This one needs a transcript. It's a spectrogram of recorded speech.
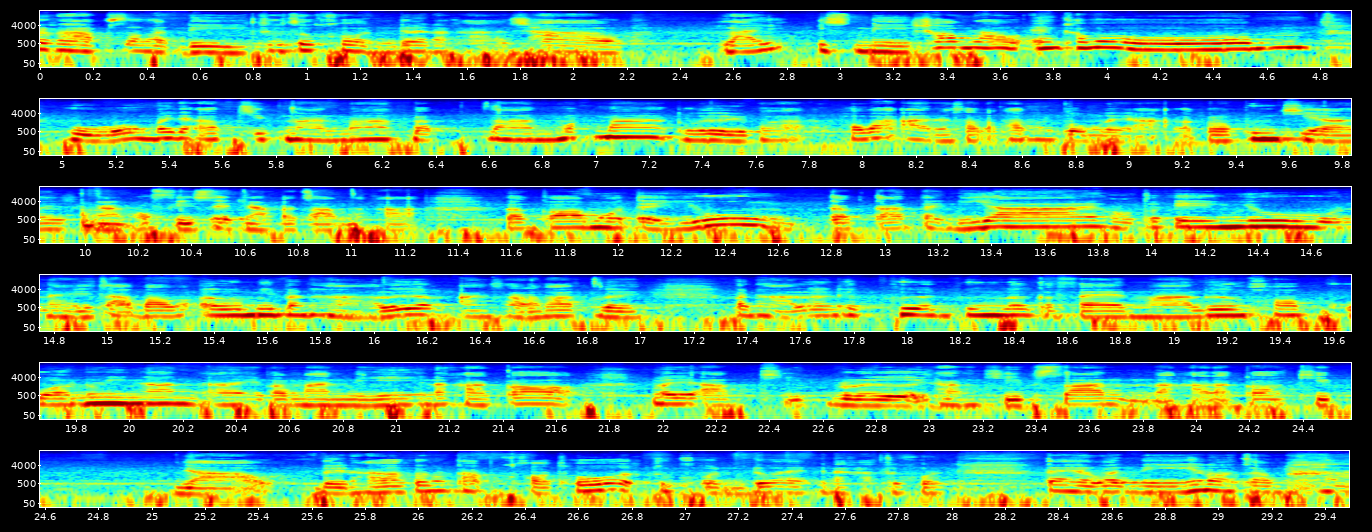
กราบสวัสดีทุกๆคนด้วยนะคะ ชาวไลฟ์อิสมีช่องเราเองครับผมโหไม่ได้อัพคลิปนานมากแบบนานมากๆเลยว่าเพราะว่าอ่านสารภาพตรงๆเลยอะแล้วก็เพิ่งเคลียร์งานออฟฟิศเสร็จงานประจำนะคะ แล้วก็โมแต่ยุ่งกับการแต่งนิยายของตัวเองอยู่ไหนจะแบบว่าเออมีปัญหาเรื่องอ่านสารภาพเลย ปัญหาเรื่องที่เพื่อนเพิ่งเลิกกับแฟนมาเรื่องครอบครัวนู่นนี่นั่นอะไรประมาณนี้นะคะ ก็ไม่ได้อัพคลิปเลยทางคลิปสั้นนะคะ แล้วก็คลิป ยาวเลยนะคะก็ต้องกลับขอโทษทุกคนด้วยนะคะ ทุกคน แต่วันนี้เราจะมา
